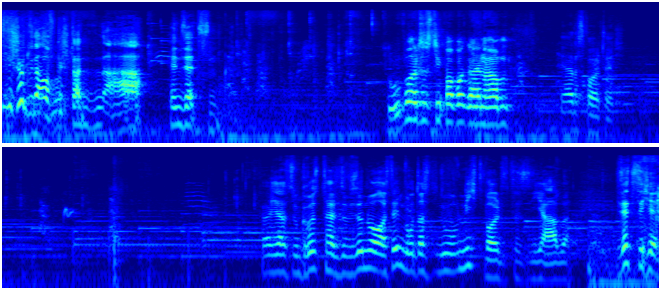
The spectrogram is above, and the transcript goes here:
ist sie schon wieder aufgestanden. Ah, hinsetzen. Du wolltest die Papageien haben? Ja, das wollte ich. Vielleicht hast du zum größten Teil sowieso nur aus dem Grund, dass du nicht wolltest, dass ich sie habe. Setz dich hin.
